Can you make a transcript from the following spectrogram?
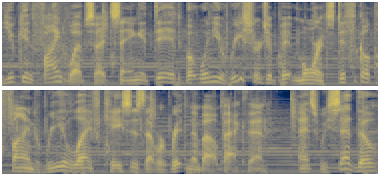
You can find websites saying it did, but when you research a bit more, it's difficult to find real-life cases that were written about back then. As we said though,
